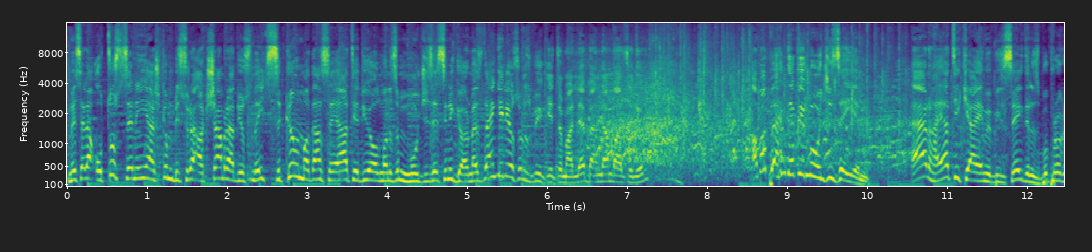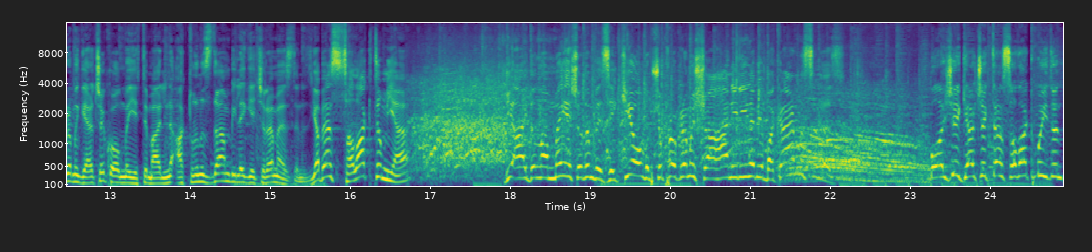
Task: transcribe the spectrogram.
Mesela 30 seneyi aşkın bir süre akşam radyosunda hiç sıkılmadan seyahat ediyor olmanızın mucizesini görmezden geliyorsunuz büyük ihtimalle. Benden bahsediyorum. Ama ben de bir mucizeyim. Eğer hayat hikayemi bilseydiniz bu programın gerçek olma ihtimalini aklınızdan bile geçiremezdiniz. Ya ben salaktım ya. Bir aydınlanma yaşadım ve zeki oldum. Şu programın şahaneliğine bir bakar mısınız? Bayce gerçekten salak mıydın?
